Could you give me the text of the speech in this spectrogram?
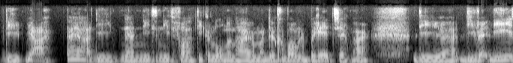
Die, ja, nou ja, die eh, niet, niet fanatieke Londenaren, maar de gewone Brit, zeg maar. Die, eh, die, die,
